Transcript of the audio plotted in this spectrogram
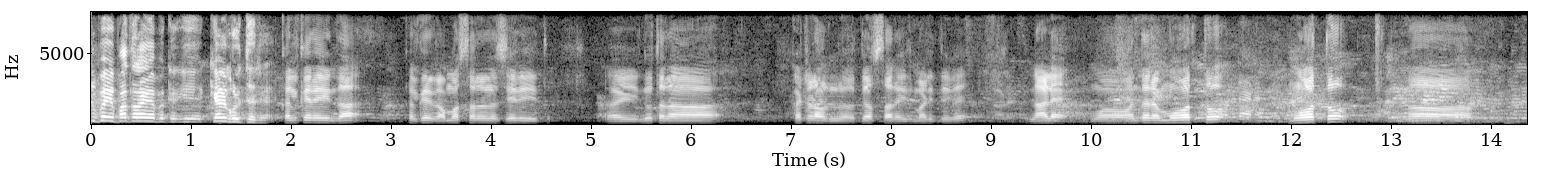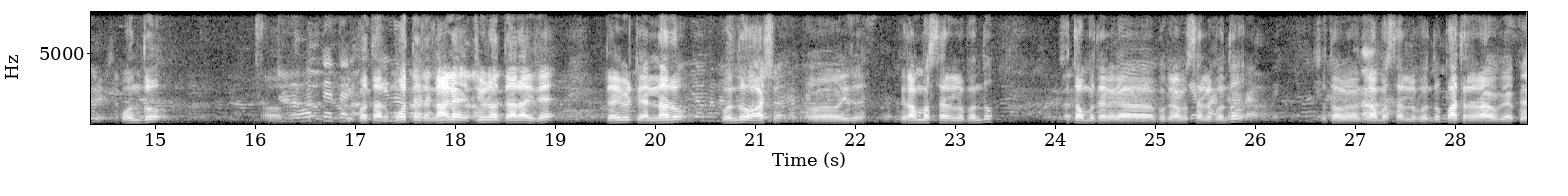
ಕೃಪೆಗೆ ಪಾತ್ರರಾಗಬೇಕಾಗಿ ಕೇಳಿಕೊಳ್ತೇನೆ. ಕಲ್ಕೆರೆಯಿಂದ ಕಲ್ಕೆರೆ ಗ್ರಾಮಸ್ಥರೆಲ್ಲ ಸೇರಿ ಈ ನೂತನ ಕಟ್ಟಡವನ್ನು ದೇವಸ್ಥಾನ ಇದು ಮಾಡಿದ್ದೇವೆ. ನಾಳೆ ಅಂದರೆ ಮೂವತ್ತು ಮೂವತ್ತು ಒಂದು ಇಪ್ಪತ್ತಾರು, ಮೂವತ್ತೈದು, ನಾಳೆ ಜೀರ್ಣೋದ್ಧಾರ ಇದೆ. ದಯವಿಟ್ಟು ಎಲ್ಲರೂ ಬಂದು ಆಶ ಇದು ಗ್ರಾಮಸ್ಥರೆಲ್ಲ ಬಂದು ಸುತ್ತಮುತ್ತಲ ಗ್ರಾಮಸ್ಥರೆಲ್ಲ ಬಂದು ಸುತ್ತ ಬಂದು ಪಾತ್ರರಾಗಬೇಕು.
